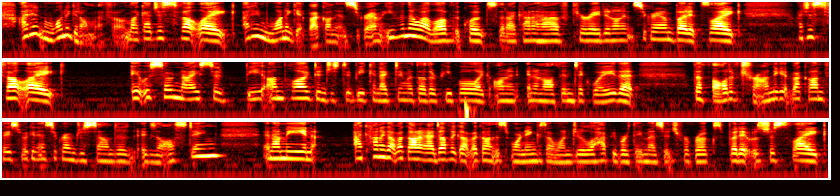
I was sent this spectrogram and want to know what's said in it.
I didn't want to get on my phone. Like I just felt like I didn't want to get back on Instagram, even though I love the quotes that I kind of have curated on Instagram. But it's like, I just felt like it was so nice to be unplugged and just to be connecting with other people like on an, in an authentic way that the thought of trying to get back on Facebook and Instagram just sounded exhausting. And I mean, I kind of got back on it. I definitely got back on it this morning because I wanted to do a little happy birthday message for Brooks. But it was just like,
